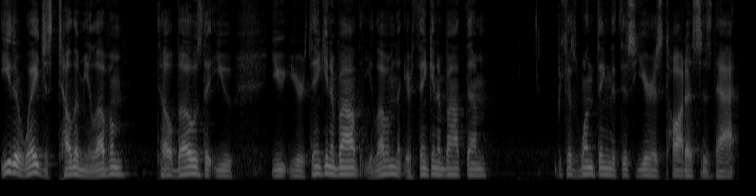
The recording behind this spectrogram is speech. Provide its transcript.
Either way just tell them you love them. Tell those that you you you're thinking about that you love them that you're thinking about them. Because one thing that this year has taught us is that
